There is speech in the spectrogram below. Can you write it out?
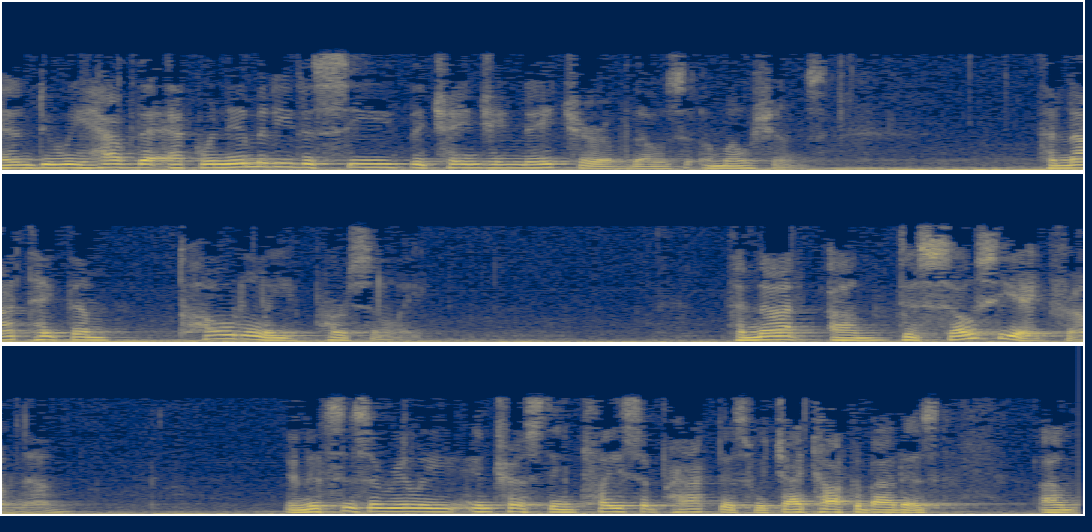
And do we have the equanimity to see the changing nature of those emotions? To not take them totally personally to not um, dissociate from them. And this is a really interesting place of practice, which I talk about as um,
